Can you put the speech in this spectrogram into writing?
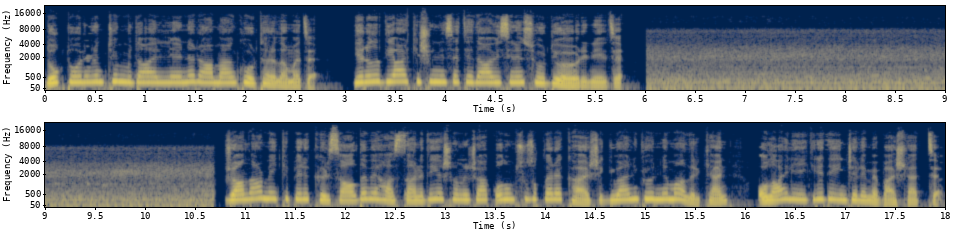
doktorların tüm müdahalelerine rağmen kurtarılamadı. Yaralı diğer kişinin ise tedavisinin sürdüğü öğrenildi. Jandarma ekipleri kırsalda ve hastanede yaşanacak olumsuzluklara karşı güvenlik önlemi alırken olayla ilgili de inceleme başlattı.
